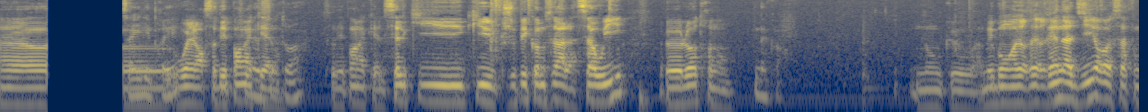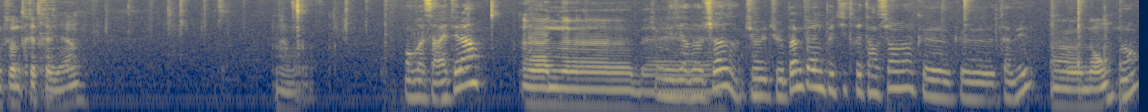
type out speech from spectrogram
Euh, ça il est prêt. Ouais, alors ça dépend Tu laquelle. Ça dépend laquelle. Celle qui, qui, que je fais comme ça, là, ça oui. Euh, L'autre non. D'accord. Donc euh, voilà. Mais bon, rien à dire, ça fonctionne très très bien. Voilà. On va s'arrêter là? Euh, ne- ben, Tu veux dire d'autres choses? Tu veux, tu veux pas me faire une petite rétention là que, que t'as vu? Euh, Non. Non?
